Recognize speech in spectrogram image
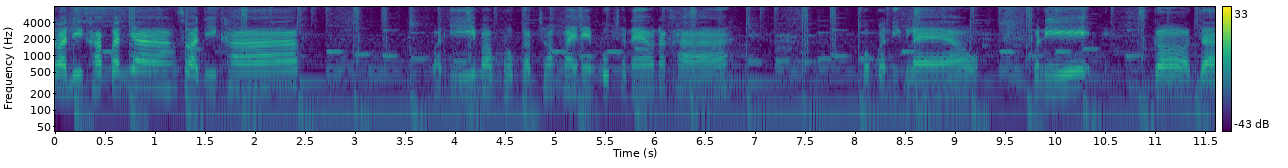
สวัสดีครับกันยางสวัสดีครับ วันนี้มาพบกับช่อง My Name Book Channel นะคะ พบกันอีกแล้ว วันนี้ก็จะ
